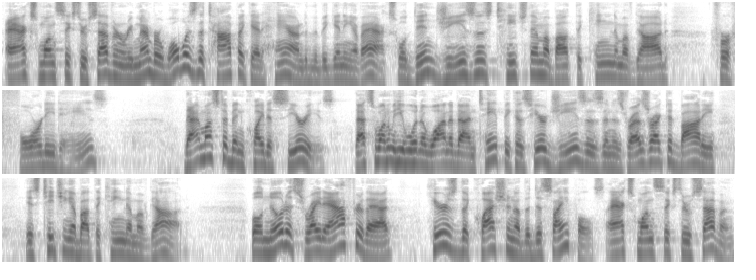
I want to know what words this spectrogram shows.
Acts 1 6 through 7, remember what was the topic at hand in the beginning of Acts? Well, didn't Jesus teach them about the kingdom of God for 40 days? That must have been quite a series. That's one we wouldn't have wanted on tape because here Jesus in his resurrected body is teaching about the kingdom of God. Well, notice right after that, here's the question of the disciples Acts 1 6 through 7.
